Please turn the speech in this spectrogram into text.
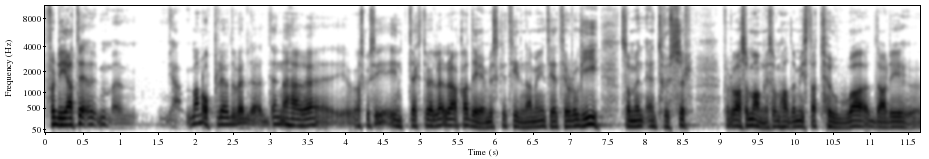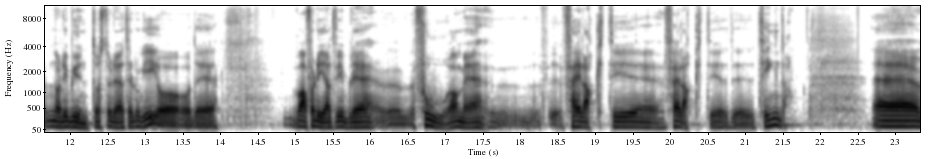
Fordi at det, ja, Man opplevde vel denne her, hva skal vi si, intellektuelle eller akademiske tilnærmingen til teologi som en, en trussel. For det var så mange som hadde mista troa de, når de begynte å studere teologi. og, og det var fordi at vi ble øh, fora med feilaktige, feilaktige ting, da. Eh,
